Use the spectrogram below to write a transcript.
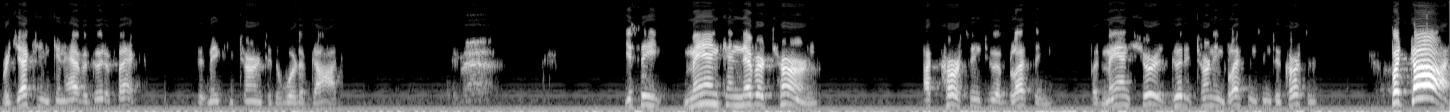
Rejection can have a good effect if it makes you turn to the Word of God. Amen. You see, man can never turn a curse into a blessing, but man sure is good at turning blessings into curses. But God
